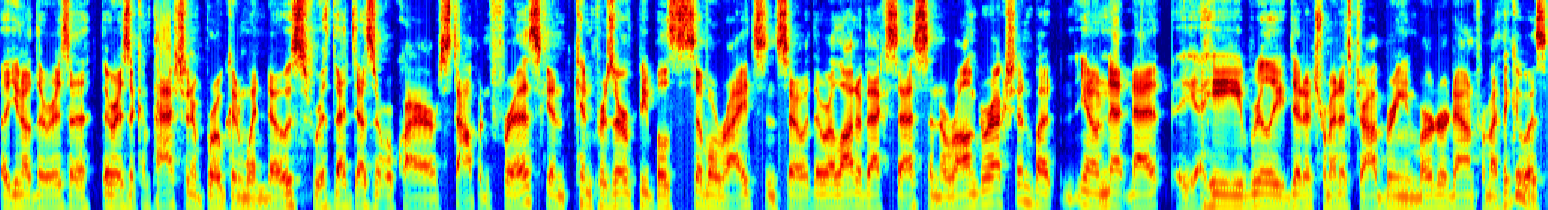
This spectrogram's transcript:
uh, you know there is a there is a compassion of broken windows that doesn't require stop and frisk and can preserve people's civil rights. And so there were a lot of excess in the wrong direction. But, you know, net net, he really did a tremendous job bringing murder down from, I think it was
